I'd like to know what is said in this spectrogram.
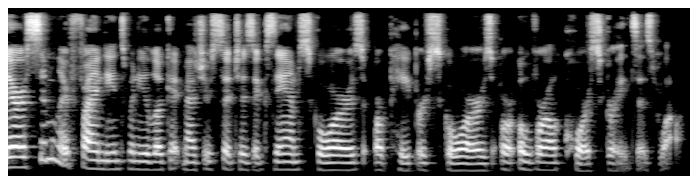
There are similar findings when you look at measures such as exam scores or paper scores or overall course grades as well.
